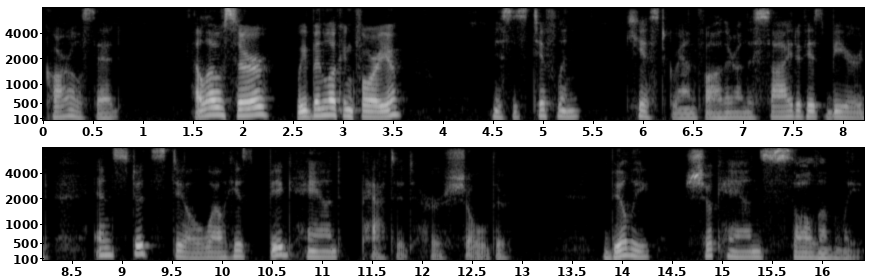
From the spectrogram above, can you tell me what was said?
Carl said, Hello, sir. We've been looking for you. Mrs. Tiflin kissed Grandfather on the side of his beard and stood still while his big hand patted her shoulder. Billy shook hands solemnly,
